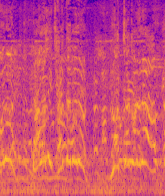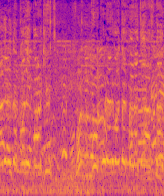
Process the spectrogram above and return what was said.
বলুন দালালি ছাড়তে বলুন লজ্জা করে না আপনাদেরই তো কলিগ মার খেয়েছে কুকুরের মতন মেরেছে রাস্তায়।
